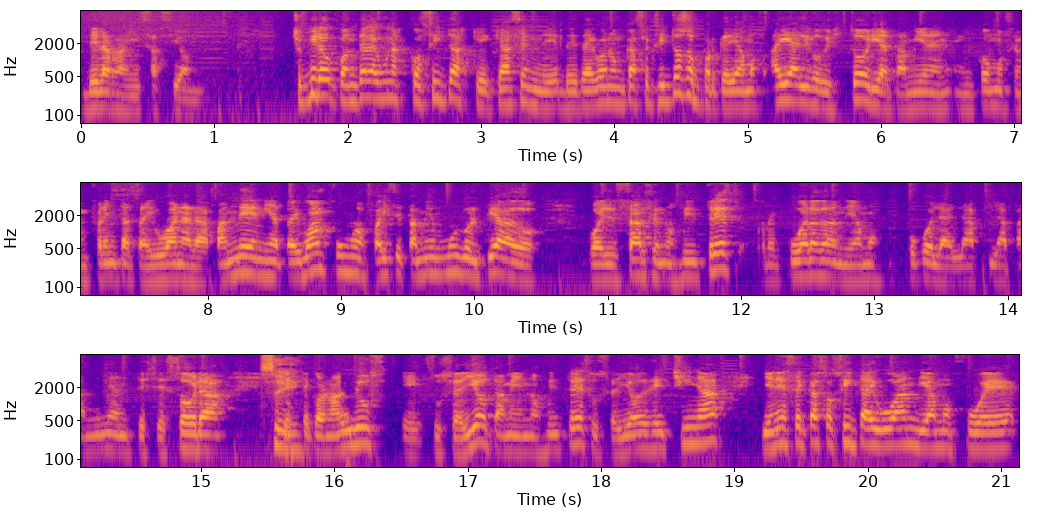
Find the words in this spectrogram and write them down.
de la organización. Yo quiero contar algunas cositas que, que hacen de, de Taiwán un caso exitoso porque, digamos, hay algo de historia también en, en cómo se enfrenta Taiwán a la pandemia. Taiwán fue uno de los países también muy golpeado por el SARS en 2003. Recuerdan, digamos, un poco la, la- la pandemia antecesora de Sí. este coronavirus. eh, sucedió también en 2003, sucedió desde China. Y en ese caso sí Taiwán, digamos, fue,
